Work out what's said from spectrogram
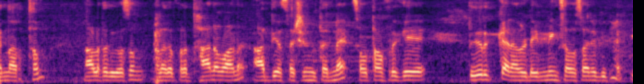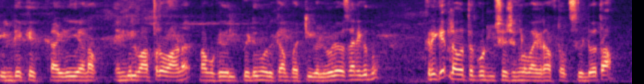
എന്നർത്ഥം. നാളത്തെ ദിവസം വളരെ പ്രധാനമാണ്. ആദ്യ സെഷനിൽ തന്നെ സൗത്ത് ആഫ്രിക്കയെ തീർക്കാൻ അവരുടെ ഇന്നിങ്സ് അവസാനിപ്പിക്കാൻ ഇന്ത്യയ്ക്ക് കഴിയണം എങ്കിൽ മാത്രമാണ് നമുക്കിതിൽ പിടിമുറുക്കാൻ പറ്റുകയുള്ളൂ. ഇവിടെ അവസാനിക്കുന്നു. ക്രിക്കറ്റ് ലോകത്തെ കൂടുതൽ വിശേഷങ്ങളുമായി റാഫ്റ്റോക്സ് വീണ്ടും എത്താം.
